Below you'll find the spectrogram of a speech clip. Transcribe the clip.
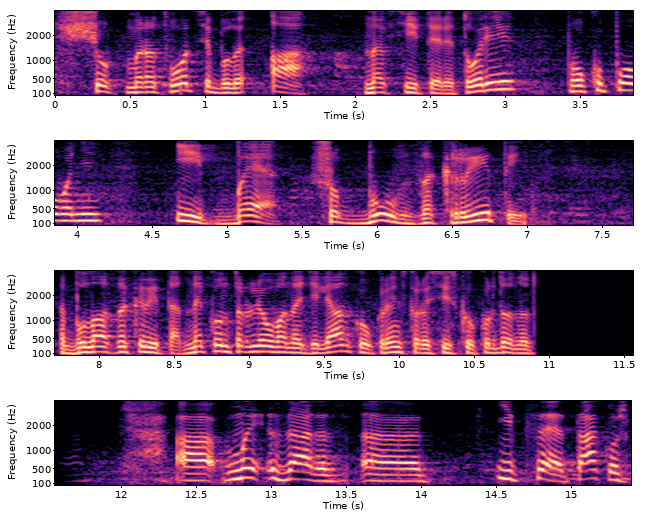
щоб миротворці були а на всій території окупованій, і б, щоб був закритий, була закрита неконтрольована ділянка українсько-російського кордону. Ми зараз е, і це також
